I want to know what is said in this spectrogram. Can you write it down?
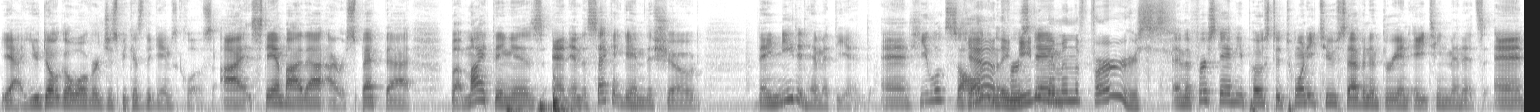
yeah, you don't go over just because the game's close. I stand by that. I respect that. But my thing is, and in the second game, this showed they needed him at the end, and he looked solid. Yeah, in the they first needed game, him in the first. in the first game, he posted 22, 7, and 3 in 18 minutes. And,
